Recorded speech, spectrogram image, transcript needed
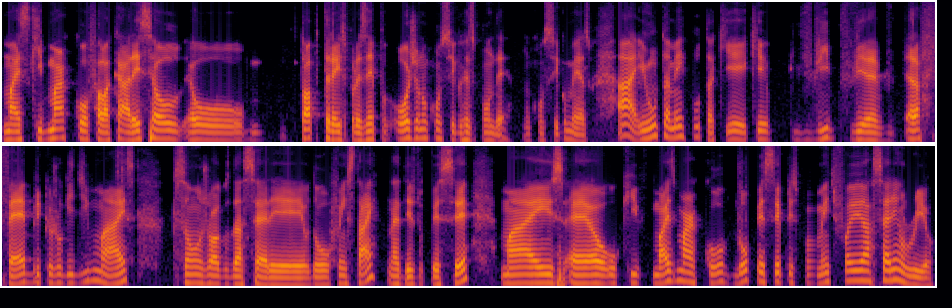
mas que marcou, fala, cara, esse é o, é o top 3, por exemplo, hoje eu não consigo responder, não consigo mesmo. Ah, e um também, puta, que, que vi, vi, era febre, que eu joguei demais, que são os jogos da série do Wolfenstein, né, desde o PC, mas é o que mais marcou no PC principalmente foi a série Unreal,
